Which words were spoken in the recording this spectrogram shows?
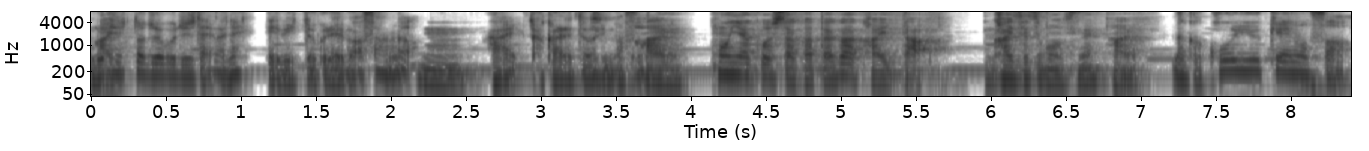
ブリジット・ジョブ自体はね、デイビッド・グレーバーさんが、うん。はい、書かれております。はい。翻訳をした方が書いた解説本ですね。はい。なんかこういう系のさ、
